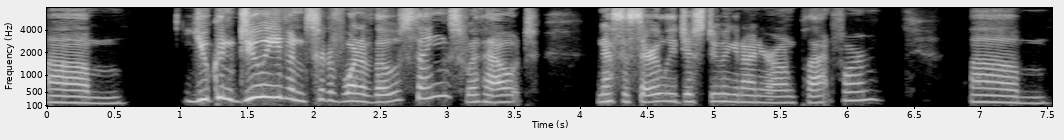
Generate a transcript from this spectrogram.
Um, you can do even sort of one of those things without necessarily just doing it on your own platform. Um,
